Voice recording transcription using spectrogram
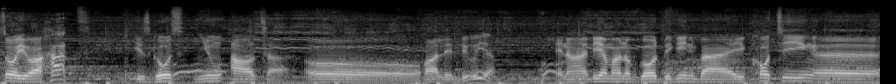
So your heart is God's new altar. Oh, hallelujah. And our dear man of God begin by quoting uh,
